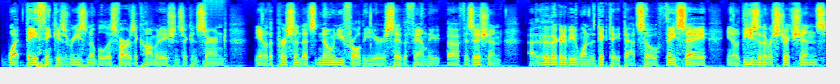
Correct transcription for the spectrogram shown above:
what they think is reasonable as far as accommodations are concerned. You know, the person that's known you for all the years, say the family uh, physician, uh, they're, they're going to be the one to dictate that. So if they say, you know, these are the restrictions,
